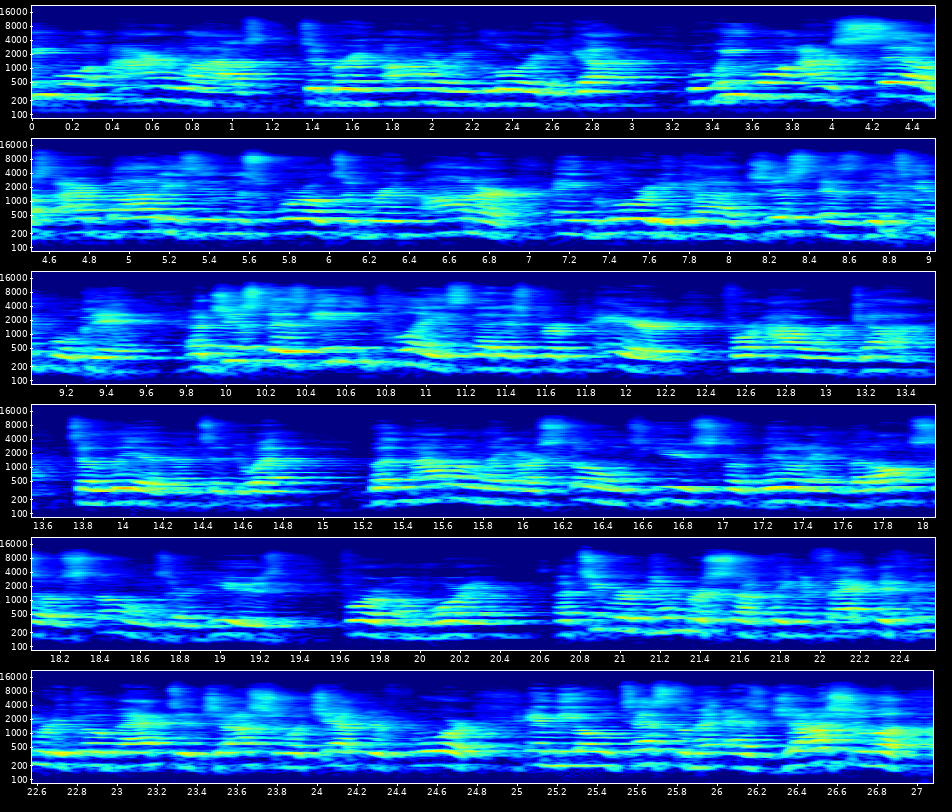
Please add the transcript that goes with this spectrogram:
we want our lives to bring honor and glory to God. We want ourselves, our bodies in this world to bring honor and glory to God just as the temple did, uh, just as any place that is prepared for our God to live and to dwell. But not only are stones used for building, but also stones are used for a memorial uh, to remember something. In fact, if we were to go back to Joshua chapter 4 in the Old Testament, as Joshua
